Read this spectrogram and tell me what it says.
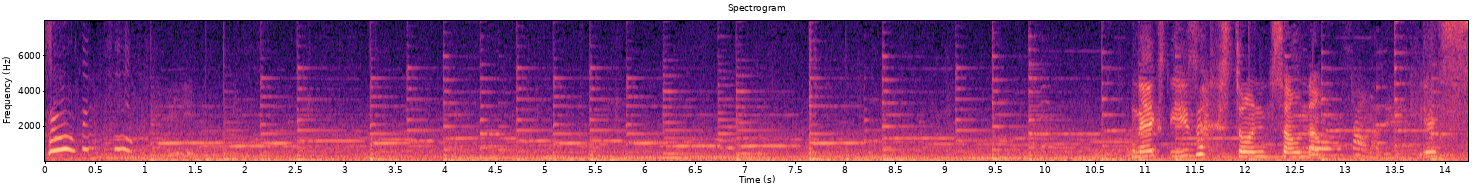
so painful next is stone sauna. Yes.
